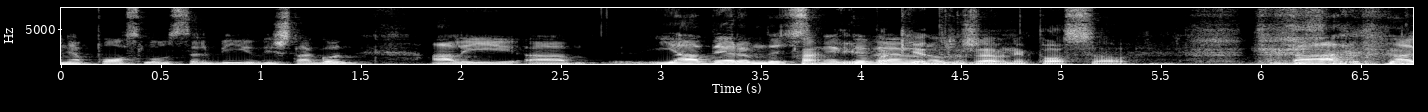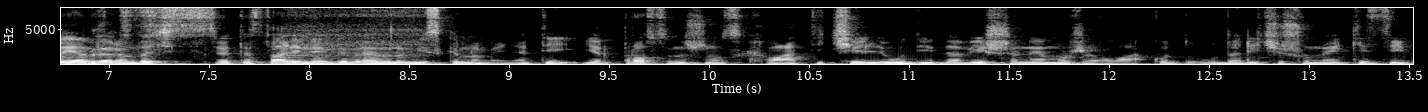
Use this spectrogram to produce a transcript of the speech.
imanja posla u Srbiji ili šta god, ali a, ja verujem da će se pa, negde vremenom... Ipak je državni posao. da, ali ja verujem da će se sve te stvari negde vremenom iskreno menjati, jer prosto nešto shvatit će ljudi da više ne može ovako, da udarit ćeš u neki zid.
